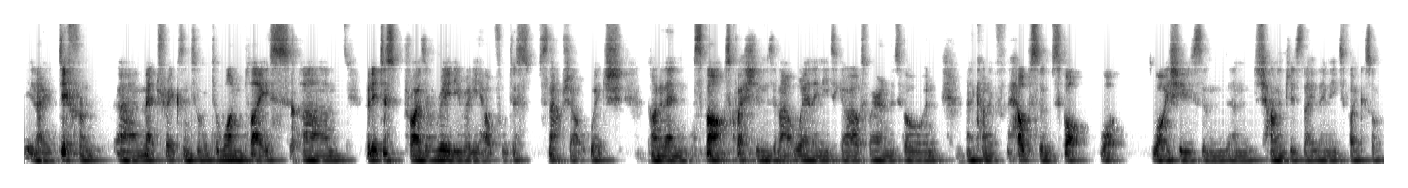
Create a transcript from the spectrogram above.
you know different uh, metrics into, into one place um, but it just provides a really really helpful just snapshot which kind of then sparks questions about where they need to go elsewhere in the tool and and kind of helps them spot what what issues and, and challenges they, they need to focus on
